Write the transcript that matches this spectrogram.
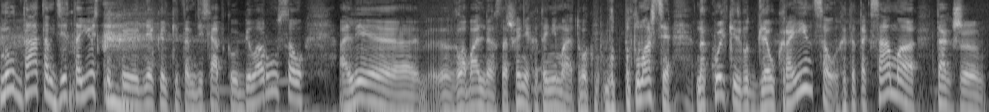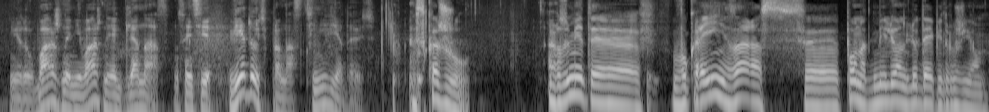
ну да там где-то ёсць так, некалькі там десяткаў беларусаў але глобальных значэннях это не мае то вот патлумажце наколькі вот для украінцаў гэта таксама так же не важно не важно як для нас. На сэнсе ведаюць про нас ці не ведаюць? Скажу. Розумієте в Україні зараз понад мільйон людей під ружьом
